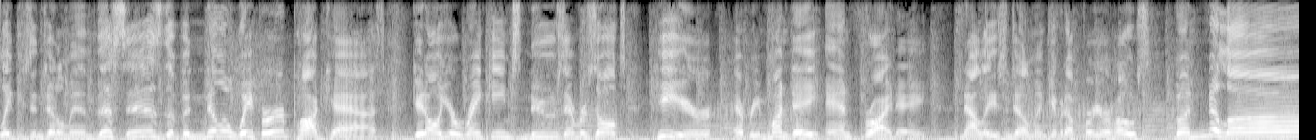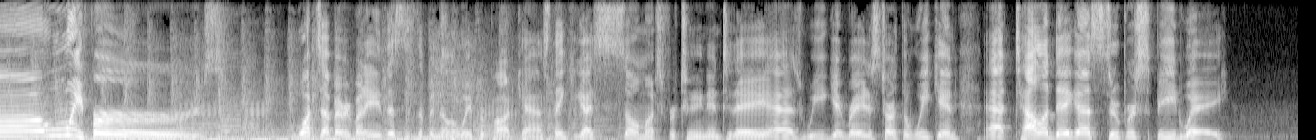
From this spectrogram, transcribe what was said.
ladies and gentlemen. This is the Vanilla Wafer Podcast. Get all your rankings, news, and results here every Monday and Friday. Now, ladies and gentlemen, give it up for your host, Vanilla Wafers. What's up, everybody? This is the Vanilla Wafer Podcast. Thank you guys so much for tuning in today as we get ready to start the weekend at Talladega Super Speedway.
